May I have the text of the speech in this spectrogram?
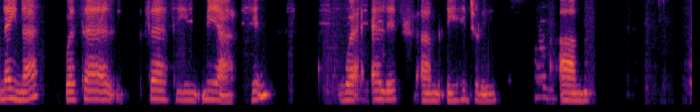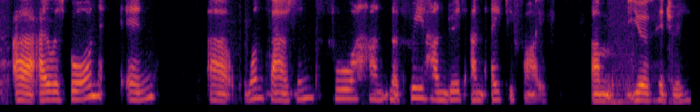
نين نين نين وثلاثمائة وألف um, لهجري. Um, uh, I was born in uh, 1,400, no, 385 um, year of Hijri.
